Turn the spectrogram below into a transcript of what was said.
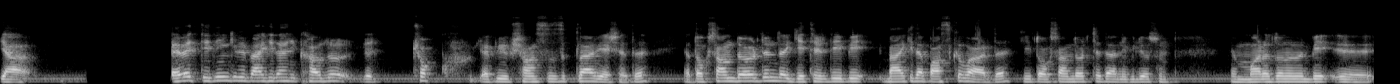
ya evet dediğin gibi belki de hani kadro çok ya büyük şanssızlıklar yaşadı. Ya 94'ün de getirdiği bir belki de baskı vardı ki 94'te de hani biliyorsun Maradona'nın bir e,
